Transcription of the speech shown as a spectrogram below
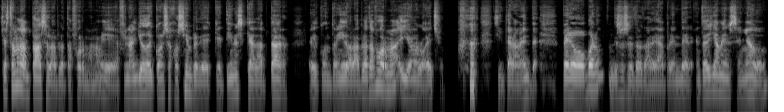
que, están adaptadas a la plataforma, ¿no? Y al final yo doy consejos siempre de que tienes que adaptar el contenido a la plataforma y yo no lo he hecho, sinceramente. Pero bueno, de eso se trata, de aprender. Entonces ya me he enseñado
